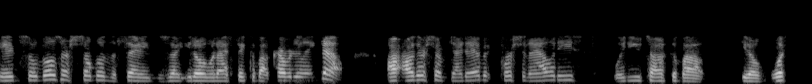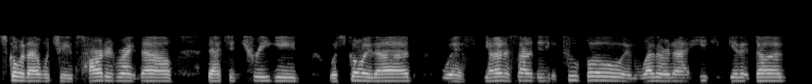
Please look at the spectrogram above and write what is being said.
And so those are some of the things that, you know, when I think about covering the league. Now, are, are there some dynamic personalities when you talk about, you know, what's going on with James Harden right now? That's intriguing. What's going on with Giannis Antetokounmpo and whether or not he can get it done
